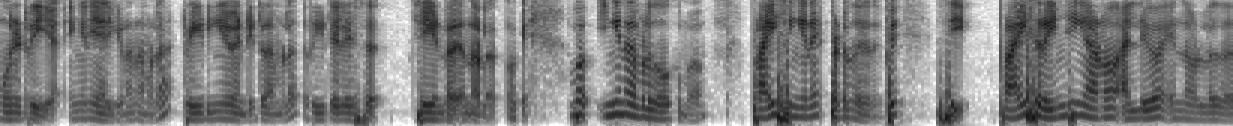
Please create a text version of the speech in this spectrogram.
മോണിറ്റർ ചെയ്യുക. എങ്ങനെയായിരിക്കണം നമ്മൾ ട്രേഡിങ്ങിന് വേണ്ടിയിട്ട് നമ്മൾ റീറ്റെയിലേഴ്സ് ചെയ്യേണ്ടത് എന്നുള്ളത്. ഓക്കെ അപ്പോൾ ഇങ്ങനെ നമ്മൾ നോക്കുമ്പോൾ പ്രൈസ് ഇങ്ങനെ പെട്ടെന്ന് വരുന്നത് ഇപ്പോൾ സി പ്രൈസ് റേഞ്ചിങ് ആണോ അല്ലയോ എന്നുള്ളത്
